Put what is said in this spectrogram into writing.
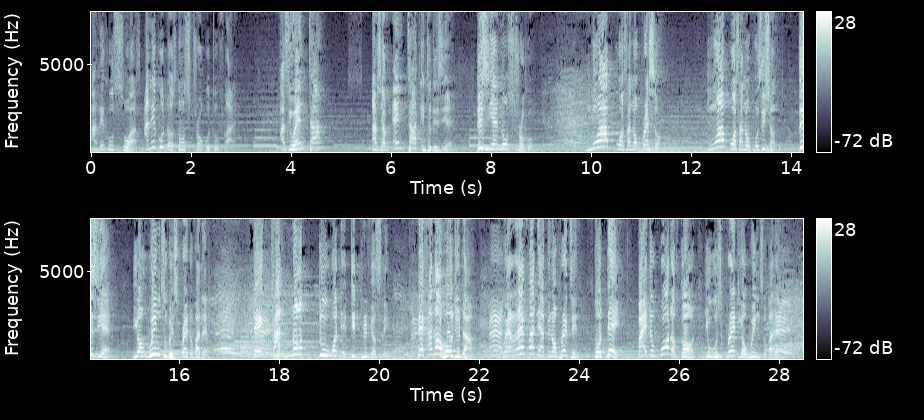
an eagle soars, an eagle does not struggle to fly. As you enter, as you have entered into this year, this year, no struggle. Moab was an oppressor, Moab was an opposition. This year, your wings will be spread over them. They cannot do what they did previously. They cannot hold you down. Wherever they have been operating, today, by the word of God, you will spread your wings over them.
